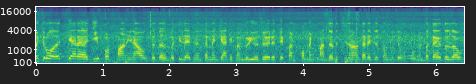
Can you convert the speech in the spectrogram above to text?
મિત્રો, અત્યારે હજી પણ પાણીની આવક સતત વધતી જાય છે તમે જ્યાંથી પણ વીડિયો જોઈ રહ્યો તે પણ કોમેન્ટમાં જરૂરથી જણાવતા રહેજો. તો હું તમને બતાવતો જાઉં.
